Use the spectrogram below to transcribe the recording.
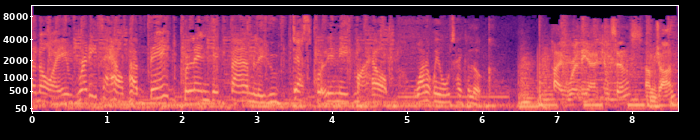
Illinois, ready to help a big blended family who desperately need my help. Why don't we all take a look? Hi, we're the Atkinsons. I'm John.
